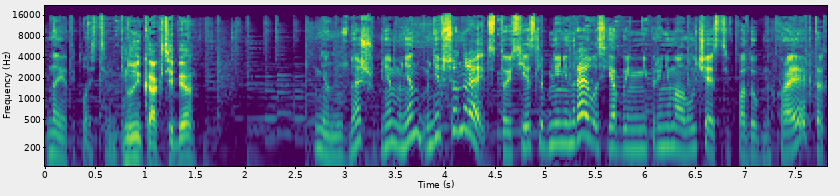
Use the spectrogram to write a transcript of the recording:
на этой пластинке. Ну и как тебе? Не, ну знаешь, мне, мне, мне все нравится. То есть, если бы мне не нравилось, я бы не принимала участие в подобных проектах.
